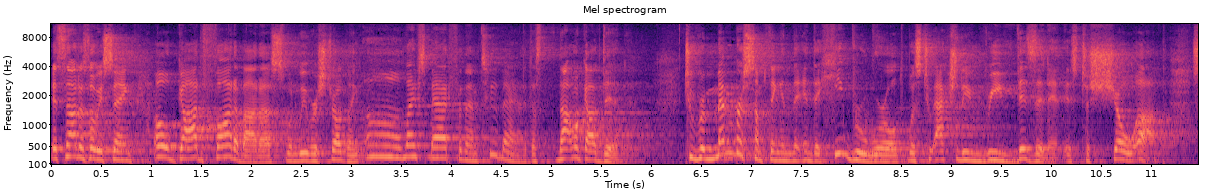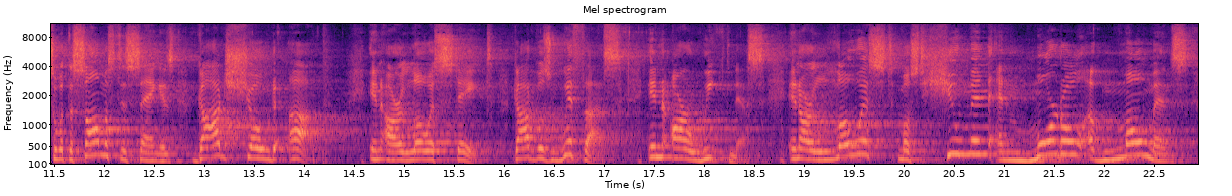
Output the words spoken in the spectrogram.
It's not as though he's saying, oh, God thought about us when we were struggling. Oh, life's bad for them, too bad. That's not what God did. To remember something in the, in the Hebrew world was to actually revisit it, is to show up. So, what the psalmist is saying is, God showed up in our lowest state. God was with us in our weakness. In our lowest, most human and mortal of moments,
